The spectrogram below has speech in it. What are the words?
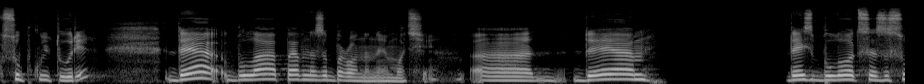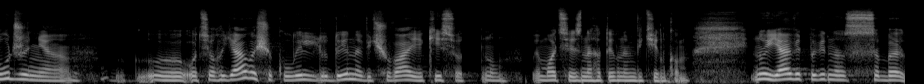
субкультурі де була певна заборона на емоції, е, де десь було це засудження е, оцього явища, коли людина відчуває якісь от, ну, емоції з негативним відтінком. Ну і я, відповідно, себе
